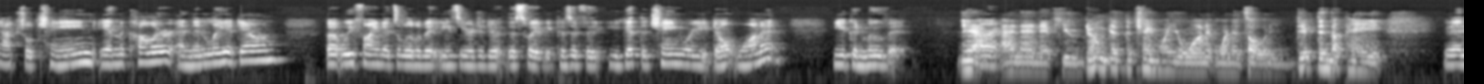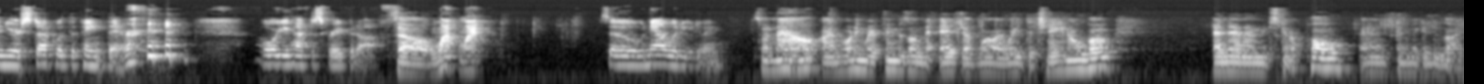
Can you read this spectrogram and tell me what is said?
actual chain in the color and then lay it down. But we find it's a little bit easier to do it this way because if it, you get the chain where you don't want it, you can move it. Yeah, Alright. and then if you don't get the chain where you want it when it's already dipped in the paint, Then you're stuck with the paint there. or you have to scrape it off. so wah wah. So now what are you doing? So now I'm holding my fingers on the edge of where I laid the chain over, and then I'm just gonna pull and it's gonna make a design.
